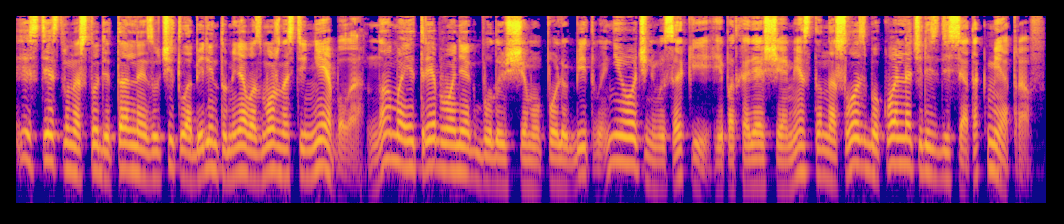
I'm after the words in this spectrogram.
Естественно, что детально изучить лабиринт у меня возможности не было, но мои требования к будущему полю битвы не очень высоки, и подходящее место нашлось буквально через десяток метров.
